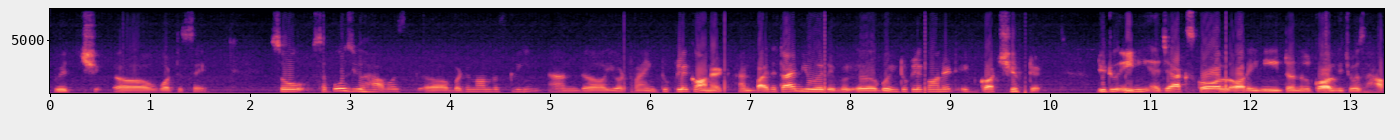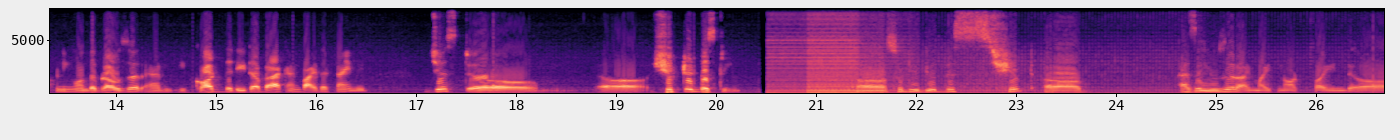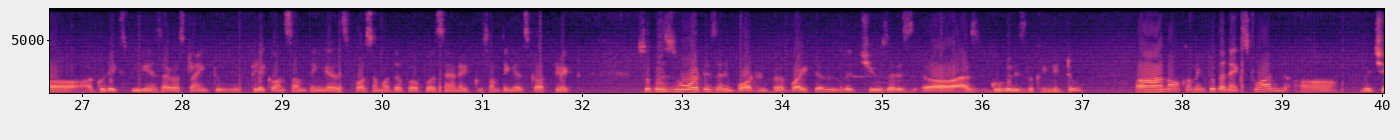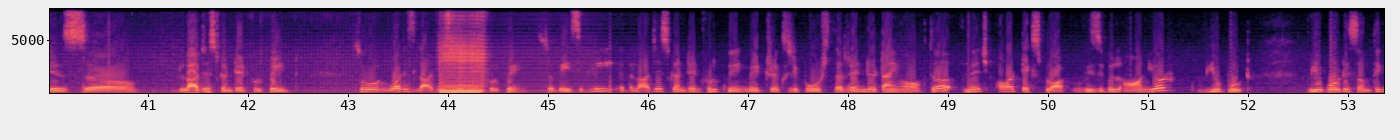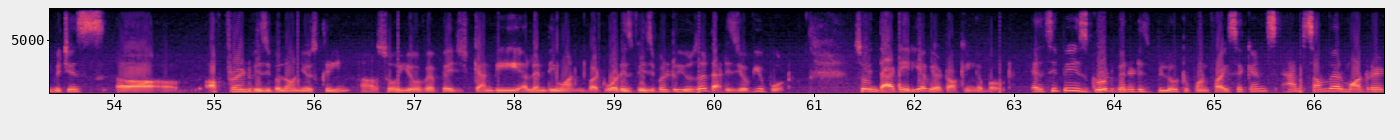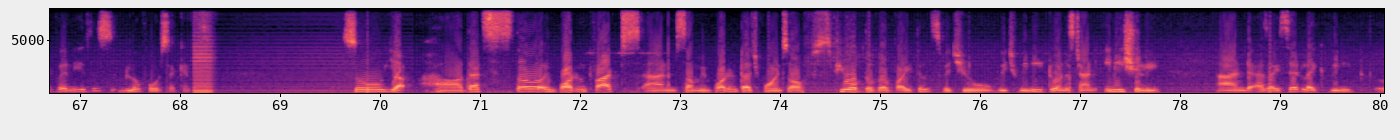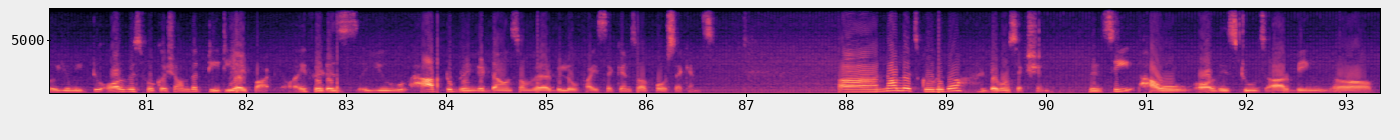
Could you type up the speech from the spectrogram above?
which uh, what to say. So suppose you have a uh, button on the screen and uh, you are trying to click on it and by the time you were uh, going to click on it it got shifted due to any ajax call or any internal call which was happening on the browser and it got the data back and by that time it just uh, uh, shifted the screen. So due to this shift as a user I might not find uh, a good experience. I was trying to click on something else for some other purpose and it, something else got clicked. So this is what is an important vital which user is uh, as Google is looking into. Uh, now coming to the next one which is largest contentful paint. So what is largest contentful paint? So basically the largest contentful paint matrix reports the render time of the image or text block visible on your viewport viewport is something which is uh, upfront visible on your screen. Uh, so your web page can be a lengthy one but what is visible to user that is your viewport. So in that area we are talking about. LCP is good when it is below 2.5 seconds and somewhere moderate when it is below 4 seconds. So yeah uh, that's the important facts and some important touch points of few of the web vitals which you which we need to understand initially and as I said like we need uh, you need to always focus on the TTI part. If it is you have to bring it down somewhere below 5 seconds or 4 seconds. Uh, now let's go to the demo section. We'll see how all these tools are being uh,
